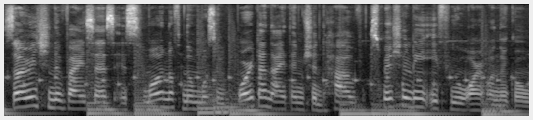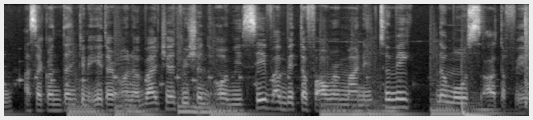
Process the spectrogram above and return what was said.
Storage devices is one of the most important items you should have, especially if you are on the go. As a content creator on a budget, we should always save a bit of our money to make the most out of it.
